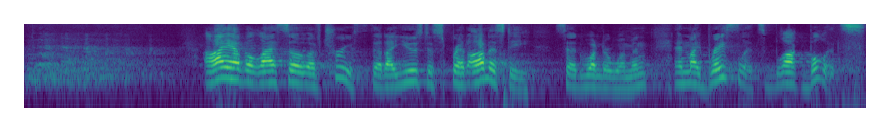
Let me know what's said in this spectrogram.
I have a lasso of truth that I use to spread honesty, said Wonder Woman, and my bracelets block bullets.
